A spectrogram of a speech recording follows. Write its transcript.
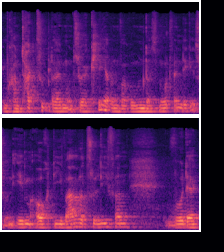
im Kontakt zu bleiben und zu erklären, warum das notwendig ist und eben auch die Ware zu liefern, wo der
